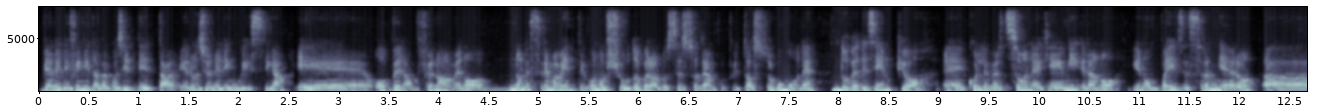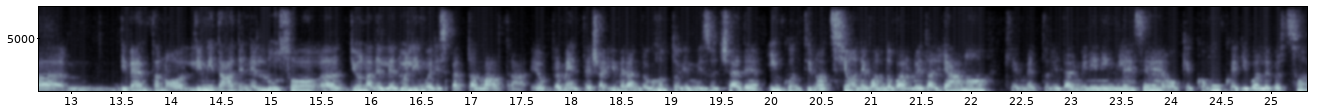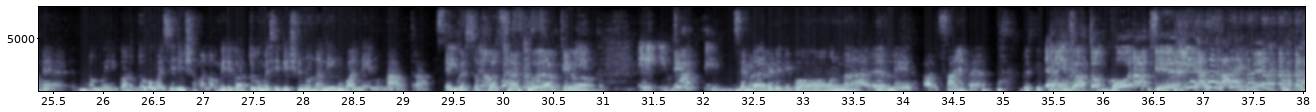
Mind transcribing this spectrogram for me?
viene definita la cosiddetta erosione linguistica, eh, ovvero un fenomeno non estremamente conosciuto, però allo stesso tempo piuttosto comune, dove ad esempio eh, con le persone che emigrano in un paese straniero eh, diventano limitate nell'uso eh, di una delle due lingue rispetto all'altra e ovviamente cioè, io mi rendo conto che mi succede in continuazione quando parlo italiano, che metto dei termini in inglese o che comunque dico alle persone non mi ricordo come si dice, ma non mi ricordo come si dice in una lingua né in un'altra. Sì, e questo no, forse ancora più. E infatti. E sembra avere tipo un early Alzheimer. Perché eh, infatti ancora. Sì. Early Alzheimer.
